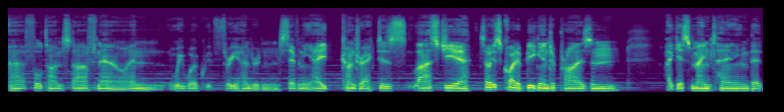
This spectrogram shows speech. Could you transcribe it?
uh, full time staff now, and we work with 378 contractors last year. So it's quite a big enterprise, and I guess maintaining that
